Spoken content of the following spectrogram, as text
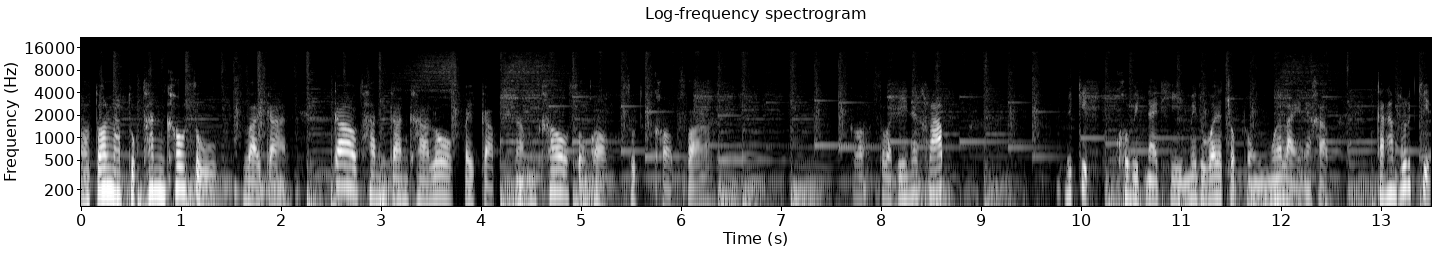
อต้อนรับทุกท่านเข้าสู่รายการก้าวทันการค้าโลกไปกับนำเข้าส่งออกสุดขอบฟ้า ก็สวัสดีนะครับ วิกฤตโควิด -19 ไม่รู้ว่าจะจบลงเมื่อไหร่นะครับ การทำธุรกิจ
